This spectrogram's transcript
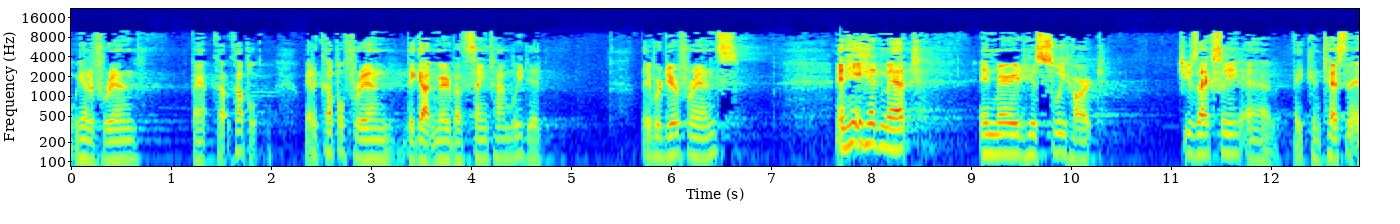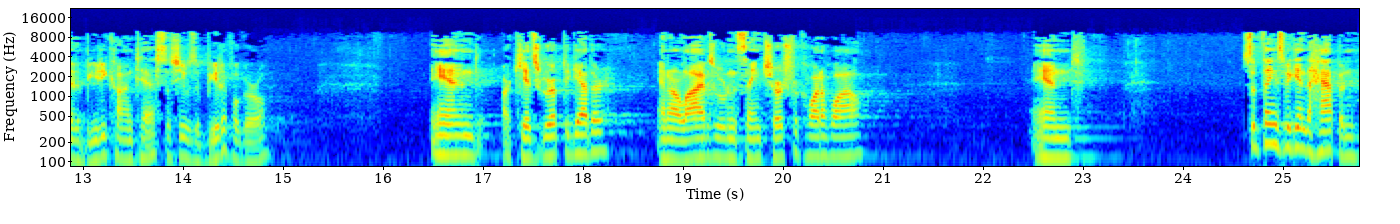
We had a friend, a couple, we had a couple friend, they got married about the same time we did. They were dear friends. And he had met and married his sweetheart. She was actually a, a contestant at a beauty contest, so she was a beautiful girl. And our kids grew up together, and our lives we were in the same church for quite a while. And some things began to happen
